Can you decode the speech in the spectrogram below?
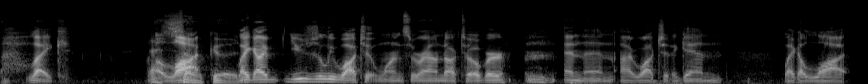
like That's a lot. so good. Like I usually watch it once around October, and then I watch it again, like a lot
